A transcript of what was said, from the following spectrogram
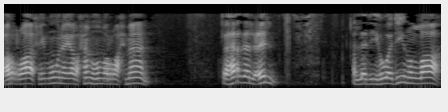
الراحمون يرحمهم الرحمن. فهذا العلم الذي هو دين الله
